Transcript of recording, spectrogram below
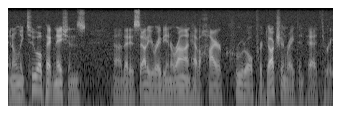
and only two OPEC nations, uh, that is Saudi Arabia and Iran, have a higher crude oil production rate than PAD 3.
